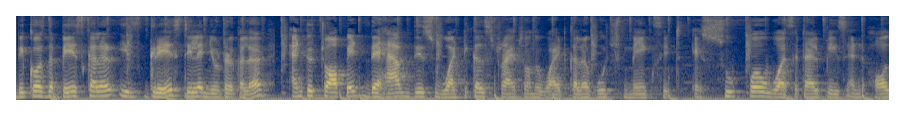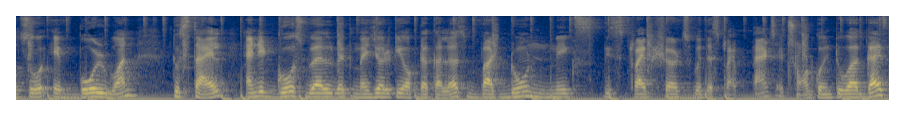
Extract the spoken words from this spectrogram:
because the base color is gray still a neutral color and to top it they have these vertical stripes on the white color which makes it a super versatile piece and also a bold one to style and it goes well with majority of the colors but don't mix the striped shirts with the striped pants it's not going to work guys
